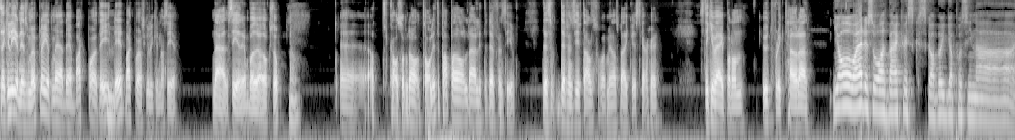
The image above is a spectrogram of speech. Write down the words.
säkerligen det som är upplägget med det backparet. Det, är- Mm. det är ett backpar jag skulle kunna se när serien börjar också. Ja. Eh, att Karlsson tar lite papparoll där, lite defensiv, defensivt ansvar medan Bergqvist kanske sticker iväg på någon utflykt här och där. Ja, och är det så att Bergqvist ska bygga på sina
